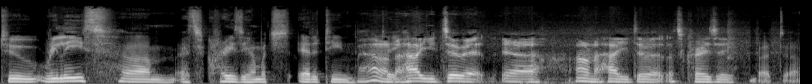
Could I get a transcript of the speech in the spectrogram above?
to release. Um, it's crazy how much editing. I don't know how you do it. Yeah, I don't know how you do it. That's crazy. but uh,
